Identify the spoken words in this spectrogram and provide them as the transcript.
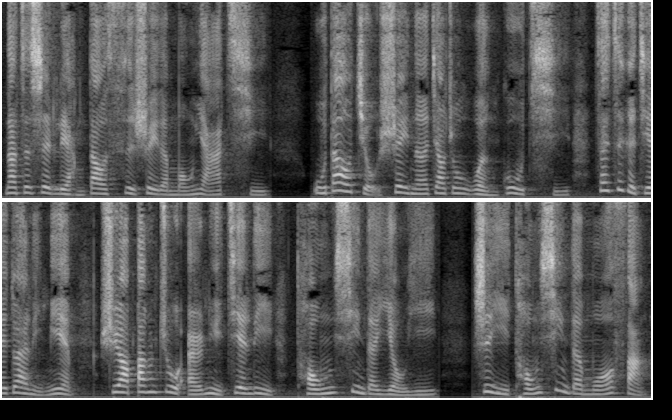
那这是两到四岁的萌芽期，五到九岁呢叫做稳固期。在这个阶段里面，需要帮助儿女建立同性的友谊。是以同性的模仿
